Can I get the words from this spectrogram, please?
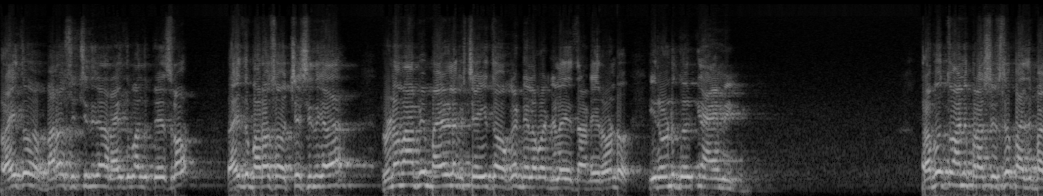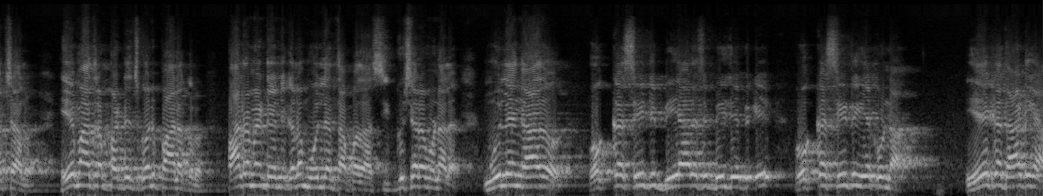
రైతు భరోసా ఇచ్చింది కదా రైతు బంధు ప్లేస్లో. రైతు భరోసా వచ్చేసింది కదా. రుణమాఫీ మహిళలకు చేయితో ఒకటి నిలబడి నిలబడతాడు. ఈ రెండు ఈ రెండు దొరికినాయి మీకు. ప్రభుత్వాన్ని ప్రశ్నిస్తూ ప్రతిపక్షాలు ఏమాత్రం పట్టించుకొని పాలకులు. పార్లమెంట్ ఎన్నికల్లో మూల్యం తప్పదా. సిగ్గుచరం ఉండాలి. మూల్యం కాదు. ఒక్క సీటు బీఆర్ఎస్ బీజేపీకి ఒక్క సీటు ఇవ్వకుండా ఏకదాటిగా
